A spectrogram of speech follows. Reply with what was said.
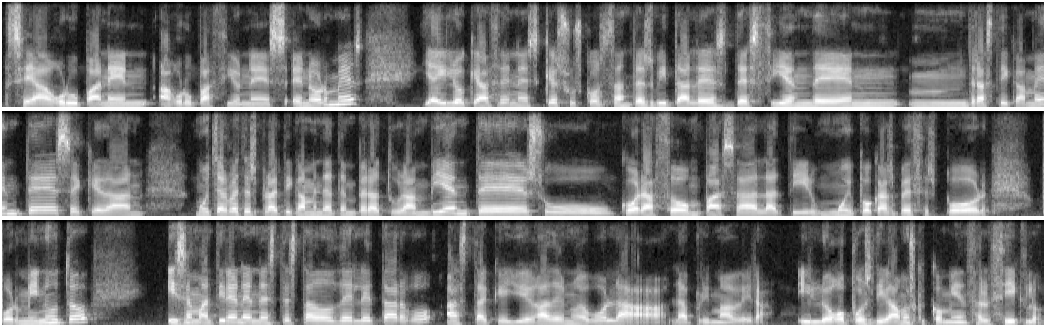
se agrupan en agrupaciones enormes y ahí lo que hacen es que sus constantes vitales descienden mm, drásticamente, se quedan muchas veces prácticamente a temperatura ambiente, su corazón pasa a latir muy pocas veces por, por minuto y se mantienen en este estado de letargo hasta que llega de nuevo la, primavera. Y luego, pues digamos que comienza el ciclo.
